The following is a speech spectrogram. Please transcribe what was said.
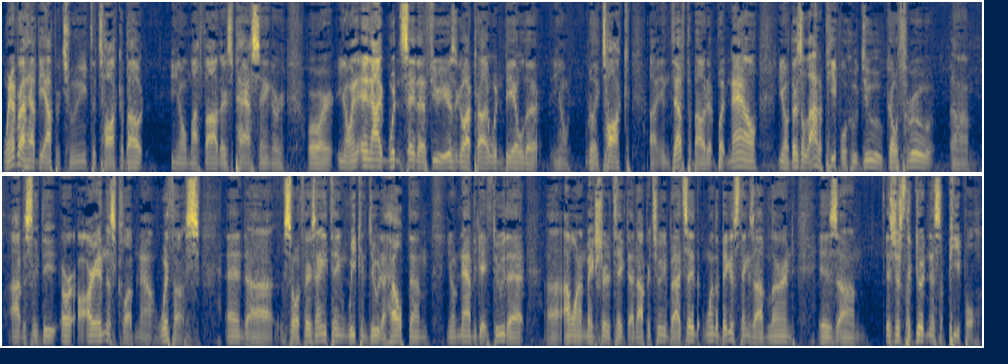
whenever I have the opportunity to talk about you know my father's passing or or you know and, and I wouldn't say that a few years ago I probably wouldn't be able to you know really talk uh, in depth about it, but now you know there's a lot of people who do go through. Um, obviously, the or are in this club now with us, and uh, so if there's anything we can do to help them, you know, navigate through that, uh, I want to make sure to take that opportunity. But I'd say one of the biggest things I've learned is um, is just the goodness of people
